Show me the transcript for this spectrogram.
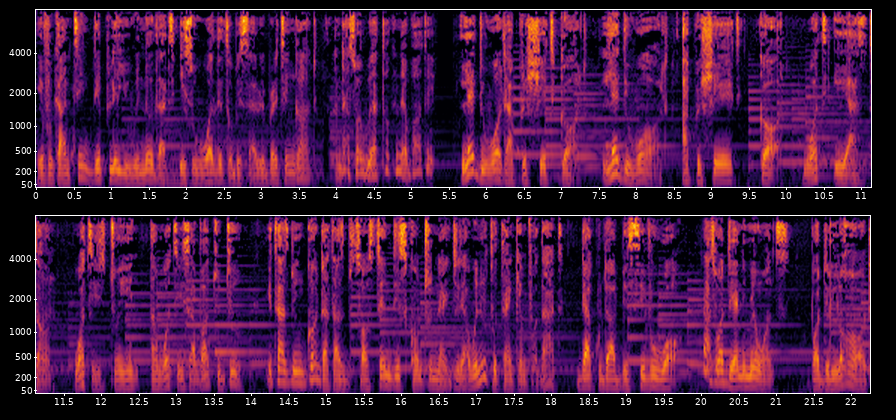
If we can think deeply, you will know that it's worthy to be celebrating God. And that's why we are talking about it. Let the world appreciate God. Let the world appreciate God, what He has done, what He's doing, and what He's about to do. It has been God that has sustained this country, Nigeria. We need to thank Him for that. There could have been civil war. That's what the enemy wants. But the Lord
